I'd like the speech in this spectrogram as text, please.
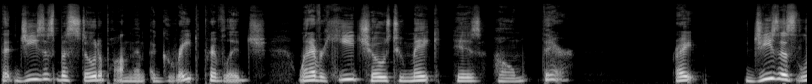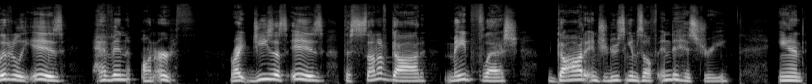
that Jesus bestowed upon them a great privilege whenever he chose to make his home there. Right? Jesus literally is heaven on earth. Right? Jesus is the Son of God made flesh, God introducing himself into history, and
